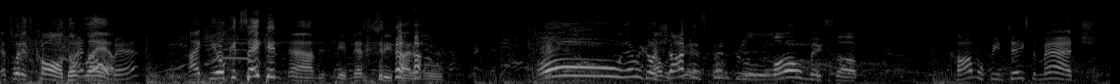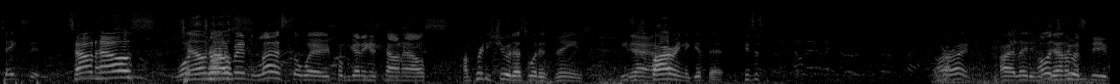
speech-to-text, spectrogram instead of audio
That's what it's called. Don't I know, laugh. man. Haikyo Kinsekin. Nah, I'm just kidding. That's a Street Fighter move. Oh, there we go. Shotgun spin to the low mix-up. Combo Fiend takes the match. Takes it. Townhouse, one Townhouse. tournament less away from getting his townhouse. I'm pretty sure that's what his dreams. He's Yeah. aspiring to get that. He's just. All right. All right, ladies I'll and let you do gentlemen. it, Steve.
